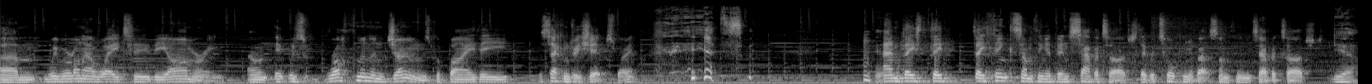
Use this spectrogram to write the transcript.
Um, we were on our way to the armory, and it was Rothman and Jones were by the, the secondary ships, right? yes. And they, they they think something had been sabotaged. They were talking about something sabotaged, Yeah.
